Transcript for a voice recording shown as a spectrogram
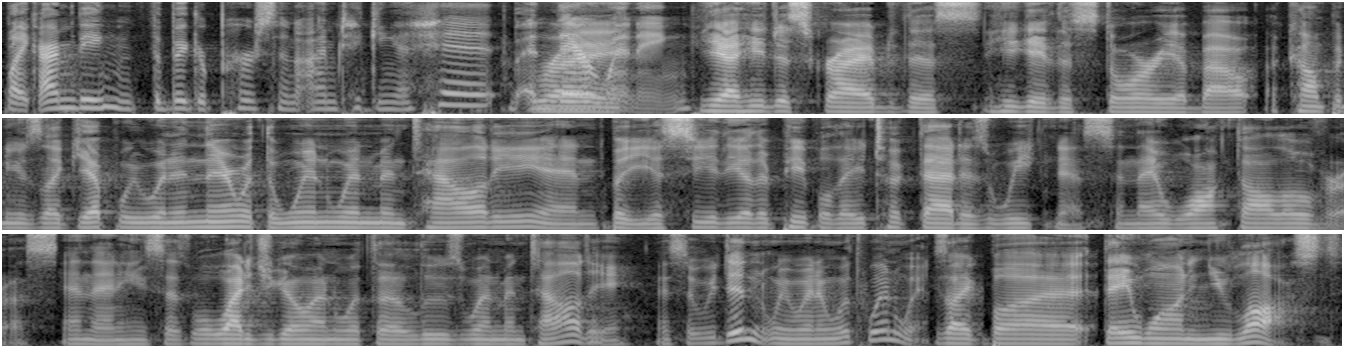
like I'm being the bigger person. I'm taking a hit and they're winning. Yeah, he described this. He gave this story about a company who's like, "Yep, we went in there with the win-win mentality, and but you see the other people, they took that as weakness and they walked all over us." And then he says, "Well, why did you go in with a lose-win mentality?" I said, "We didn't. We went in with win-win." He's like, "But they won and you lost."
